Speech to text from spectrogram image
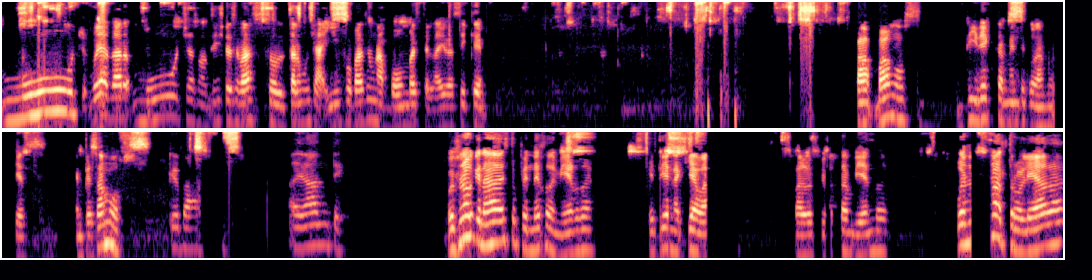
mucho, voy a dar muchas noticias, se va a soltar mucha info, va a ser una bomba este live, así que vamos directamente con las noticias. Empezamos. ¿Qué va? Adelante. Pues primero que nada, este pendejo de mierda que tienen aquí abajo, para los que lo están viendo pues una troleada.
